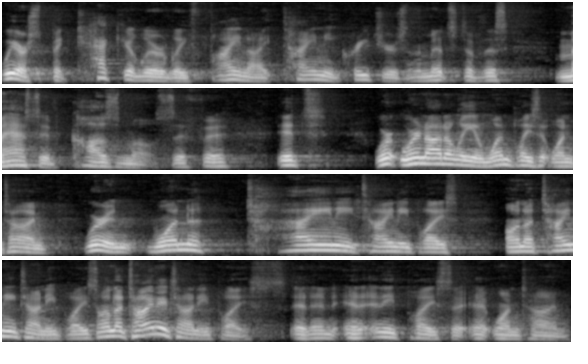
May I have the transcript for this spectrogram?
we are spectacularly finite, tiny creatures in the midst of this massive cosmos. If uh, it's, we're, we're not only in one place at one time, we're in one tiny, tiny place, on a tiny, tiny place, on a tiny, tiny place, in, in any place at, at one time.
